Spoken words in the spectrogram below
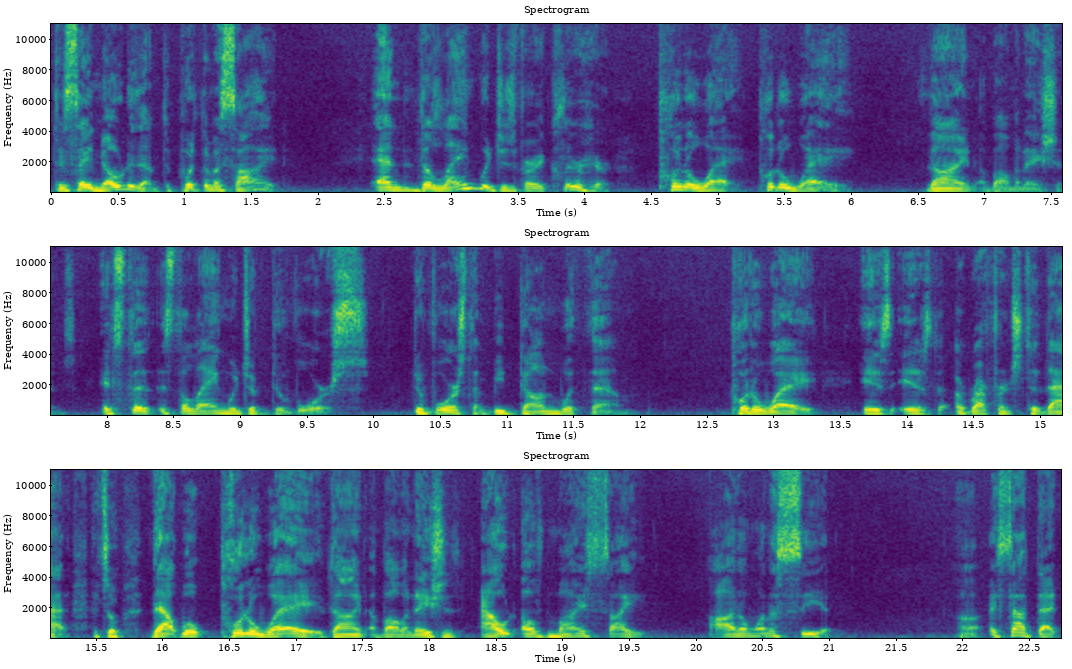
to say no to them, to put them aside. And the language is very clear here put away, put away thine abominations. It's the, it's the language of divorce. Divorce them, be done with them. Put away is, is a reference to that. And so that will put away thine abominations out of my sight. I don't want to see it. Uh, it's not that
